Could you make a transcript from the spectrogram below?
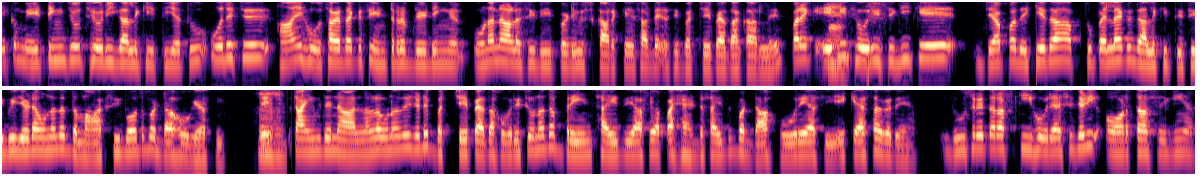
ਇੱਕ ਮੀਟਿੰਗ ਜੋ ਥਿਉਰੀ ਗੱਲ ਕੀਤੀ ਹੈ ਤੂੰ ਉਹਦੇ ਚ ਹਾਂ ਇਹ ਹੋ ਸਕਦਾ ਕਿ ਅਸੀਂ ਇੰਟਰਬਰੀਡਿੰਗ ਉਹਨਾਂ ਨਾਲ ਅਸੀਂ ਰੀਪਰੋਡਿਊਸ ਕਰਕੇ ਸਾਡੇ ਅਸੀਂ ਬੱਚੇ ਪੈਦਾ ਕਰ ਲਏ। ਪਰ ਇੱਕ ਇਹ ਵੀ ਥਿਉਰੀ ਸੀਗੀ ਕਿ ਜੇ ਆਪਾਂ ਦੇਖੀਏ ਤਾਂ ਤੂੰ ਪਹਿਲਾਂ ਇੱਕ ਗੱਲ ਕੀਤੀ ਸੀ ਵੀ ਜਿਹੜਾ ਉਹਨਾਂ ਦਾ ਦਿਮਾਗ ਸੀ ਬਹੁਤ ਵੱਡਾ ਹੋ ਗਿਆ ਸੀ। ਤੇ ਟਾਈਮ ਦੇ ਨਾਲ ਨਾਲ ਉਹਨਾਂ ਦੇ ਜਿਹੜੇ ਬੱਚੇ ਪੈਦਾ ਹੋ ਰਹੇ ਸੀ ਉਹਨਾਂ ਦਾ ਬ੍ਰੇਨ ਸਾਈਜ਼ ਜਾਂ ਫਿਰ ਆਪਾਂ ਹੈੱਡ ਸਾਈਜ਼ ਵੱਡਾ ਹੋ ਰਿਹਾ ਸੀ ਇਹ ਕਹਿ ਸਕਦੇ ਆ ਦੂਸਰੇ ਤਰਫ ਕੀ ਹੋ ਰਿਹਾ ਸੀ ਜਿਹੜੀ ਔਰਤਾਂ ਸੀਗੀਆਂ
